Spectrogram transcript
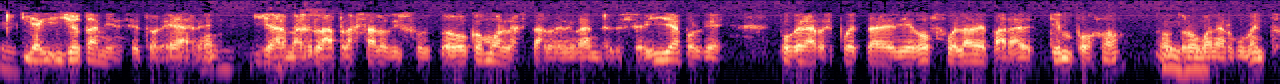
y, yo también sé torear, ¿eh? Y además la plaza lo disfrutó como en las tardes grandes de Sevilla, porque porque la respuesta de Diego fue la de parar el tiempo, ¿no? Otro buen argumento.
